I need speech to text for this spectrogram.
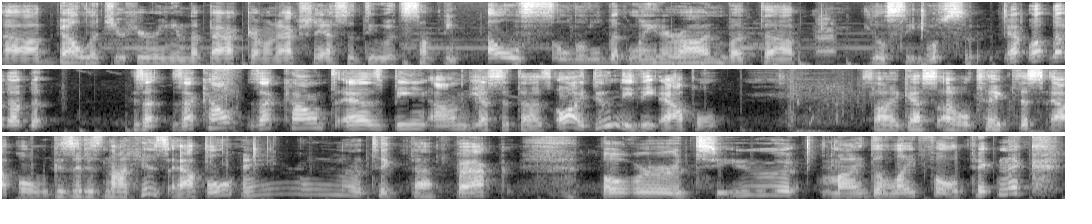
uh, bell that you're hearing in the background actually has to do with something else a little bit later on, but uh, you'll see. Whoops. Yep, oh, no, no, no. Is that, does that count? Does that count as being on? Yes, it does. Oh, I do need the apple. So I guess I will take this apple because it is not his apple, and I'll take that back over to my delightful picnic.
